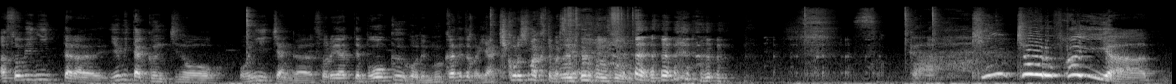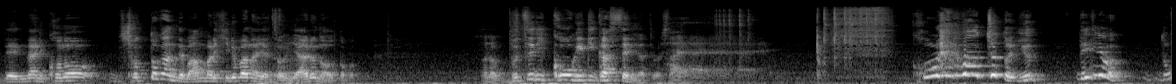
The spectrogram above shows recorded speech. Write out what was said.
遊びに行ったらユミタくんちのお兄ちゃんがそれやって防空壕でムカデとか焼き殺しまくってましたよ緊張かルファイヤーで何このショットガンでもあんまりひるばないやつをやるのと思って。あの物理攻撃合戦になってました、はいはいはいこれはちょっと言っできればどう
